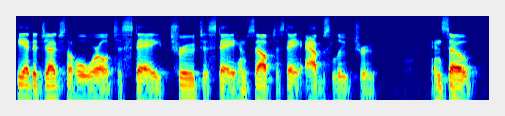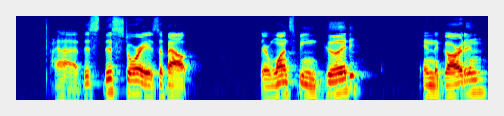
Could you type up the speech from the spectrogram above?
he had to judge the whole world to stay true, to stay himself, to stay absolute truth. And so uh, this, this story is about there once being good in the garden,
